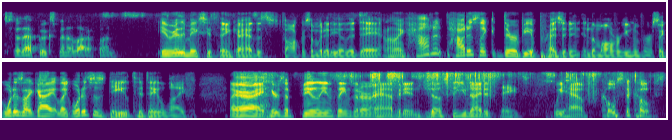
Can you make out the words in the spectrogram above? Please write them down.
So that book's been a lot of fun. It really makes you think. I had this talk with somebody the other day, and I'm like, how did how does like there be a president in the Marvel universe? Like, what is that guy like? What is his day to day life? Like, all right, here's a billion things that are happening in just the United States. We have coast to coast.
